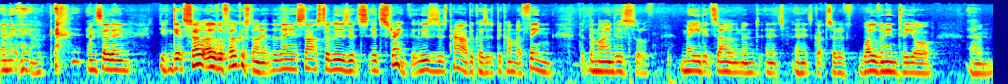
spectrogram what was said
And, they, and so then you can get so over focused on it that then it starts to lose its, its strength, it loses its power because it's become a thing that the mind has sort of made its own and, and, it's, and it's got sort of woven into your, um,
